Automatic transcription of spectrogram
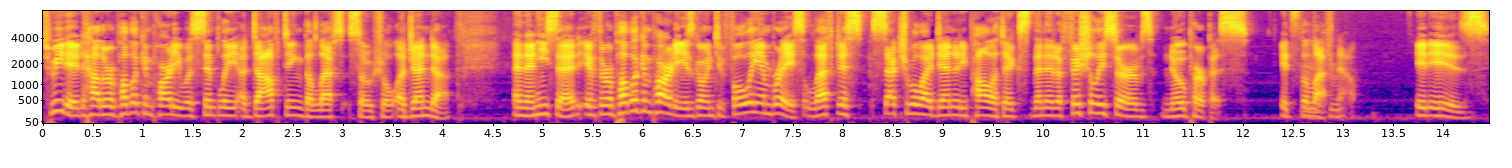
tweeted how the Republican Party was simply adopting the left's social agenda. And then he said, if the Republican Party is going to fully embrace leftist sexual identity politics, then it officially serves no purpose. It's the mm-hmm. left now. It is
